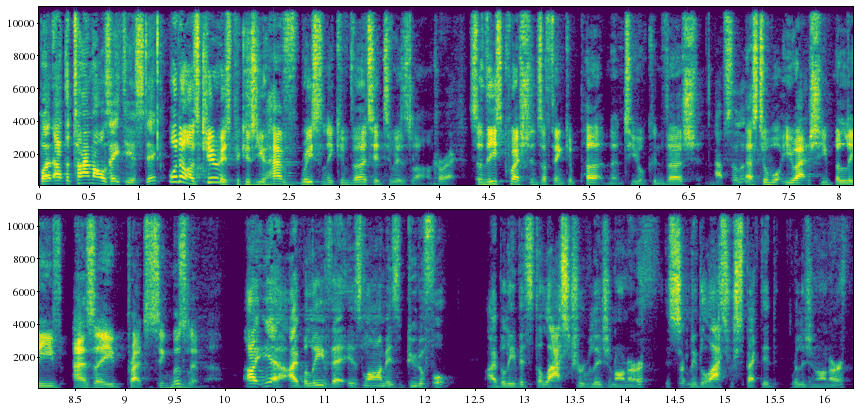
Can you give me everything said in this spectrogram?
But at the time, I was atheistic. Well, no, I was curious because you have recently converted to Islam. Correct. So these questions, I think, are pertinent to your conversion. Absolutely. As to what you actually believe as a practicing Muslim now. Uh, yeah, I believe that Islam is beautiful. I believe it's the last true religion on earth. It's certainly the last respected religion on earth.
